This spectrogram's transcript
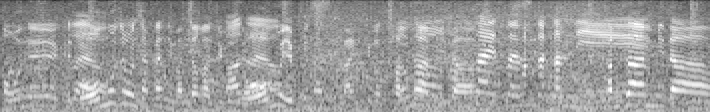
어, 오늘 그 맞아요. 너무 좋은 작가님 만나가지고 맞아요. 너무 예쁜 사진 많이 찍어서 감사합니다. 감사했어요 황 작가님. 감사합니다.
